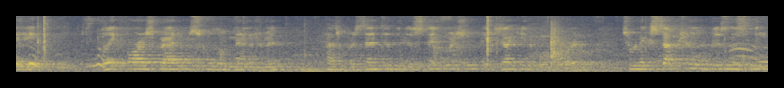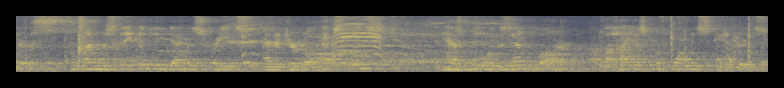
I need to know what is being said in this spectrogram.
Lake Forest Graduate School of Management has presented the Distinguished Executive Award to an exceptional business leader who unmistakably demonstrates managerial excellence and has been an exemplar of the highest performance standards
